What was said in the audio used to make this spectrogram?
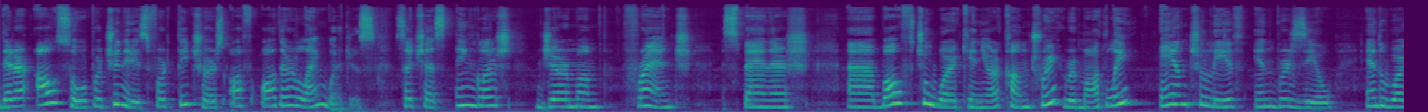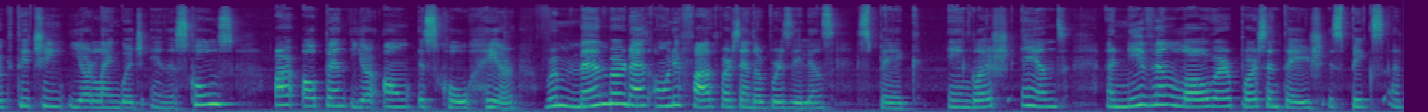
There are also opportunities for teachers of other languages, such as English, German, French, Spanish, uh, both to work in your country remotely and to live in Brazil and work teaching your language in schools or open your own school here. Remember that only 5% of Brazilians speak English and an even lower percentage speaks a,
